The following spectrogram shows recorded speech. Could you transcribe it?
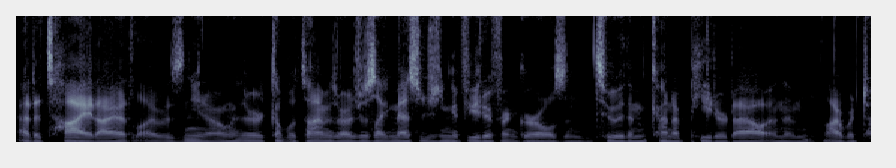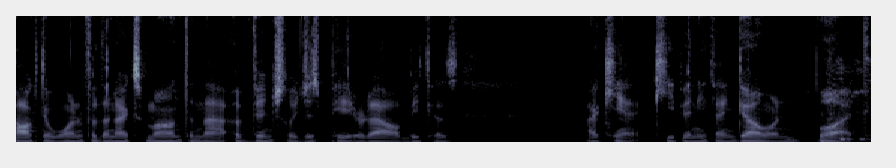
at its height I had I was you know there were a couple of times where I was just like messaging a few different girls and two of them kind of petered out and then I would talk to one for the next month and that eventually just petered out because I can't keep anything going but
